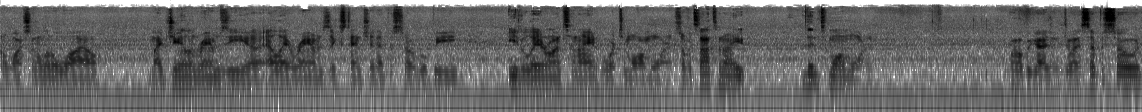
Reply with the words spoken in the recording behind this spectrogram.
I'll watch in a little while. My Jalen Ramsey uh, LA Rams extension episode will be either later on tonight or tomorrow morning. So if it's not tonight, then tomorrow morning. I hope you guys enjoy this episode.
